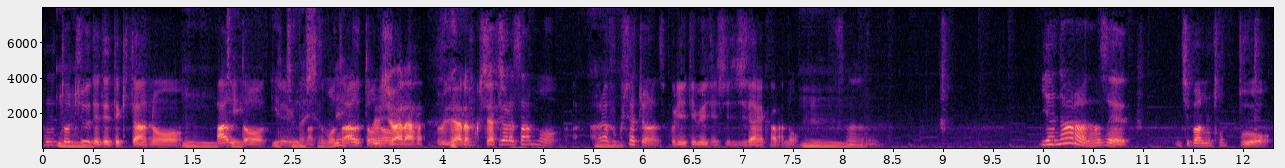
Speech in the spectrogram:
で途中で出てきたあの、うんアウトっていう、松本アウトの藤原藤原副社長藤原。さんも、あれは副社長なんです、クリエイティブエージェンシー時代からの。うん。うんいや、ならなぜ一番のトップを、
